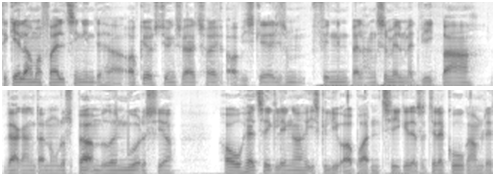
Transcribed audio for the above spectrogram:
det gælder om at få alting ind i det her opgavestyringsværktøj, og vi skal ligesom finde en balance mellem, at vi ikke bare, hver gang der er nogen, der spørger, møder en mur, der siger, hov, her til ikke længere, I skal lige oprette en ticket, altså det der gode gamle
